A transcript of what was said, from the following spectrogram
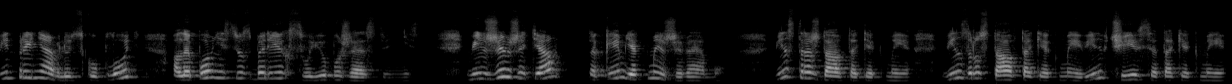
Він прийняв людську плоть, але повністю зберіг свою божественність. Він жив життям таким, як ми живемо. Він страждав так, як ми, він зростав так, як ми, він вчився так, як ми,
